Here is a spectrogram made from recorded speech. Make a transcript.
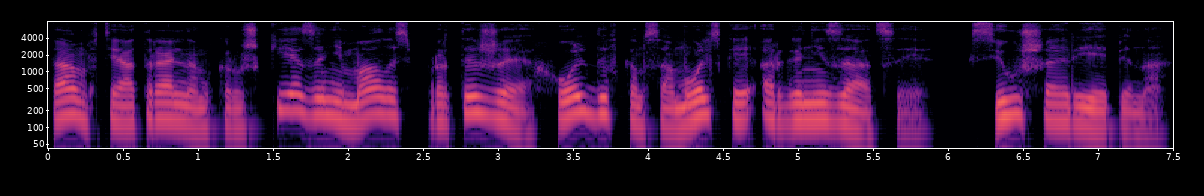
Там в театральном кружке занималась протеже Хольды в комсомольской организации Ксюша Репина.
